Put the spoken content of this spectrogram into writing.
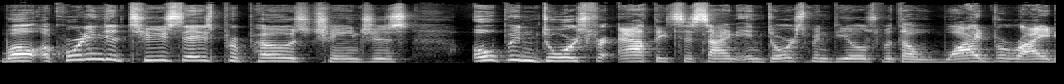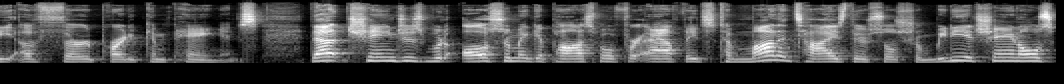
Well, according to Tuesday's proposed changes, open doors for athletes to sign endorsement deals with a wide variety of third party companions. That changes would also make it possible for athletes to monetize their social media channels,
